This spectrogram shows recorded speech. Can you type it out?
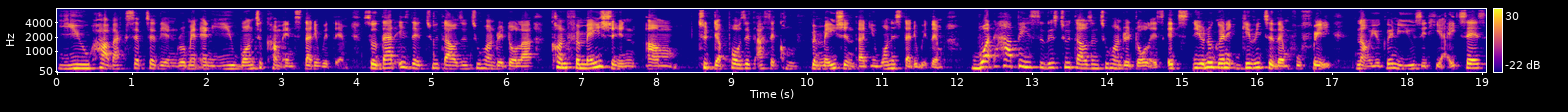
you have accepted the enrollment and you want to come and study with them. So that is the $2,200 confirmation um, to deposit as a confirmation that you want to study with them. What happens to this $2,200? It's you're not going to give it to them for free. Now you're going to use it here. It says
